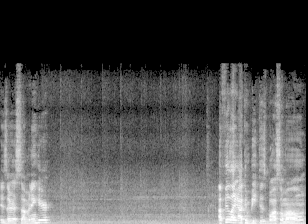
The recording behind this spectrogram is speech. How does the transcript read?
Is there a summoning here? I feel like I can beat this boss on my own.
